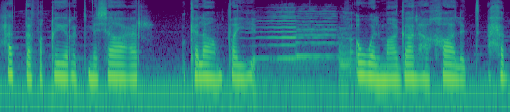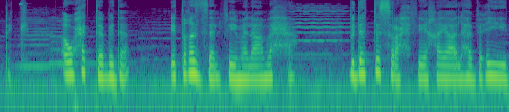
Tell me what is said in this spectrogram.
حتى فقيرة مشاعر وكلام طيب. فأول ما قالها خالد أحبك أو حتى بدأ يتغزل في ملامحها. بدأت تسرح في خيالها بعيد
